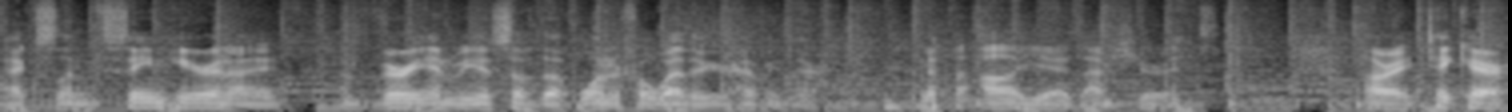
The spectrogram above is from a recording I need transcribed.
Excellent. Same here, and I, I'm very envious of the wonderful weather you're having there. oh, yes, I'm sure. It's. All right. Take care.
